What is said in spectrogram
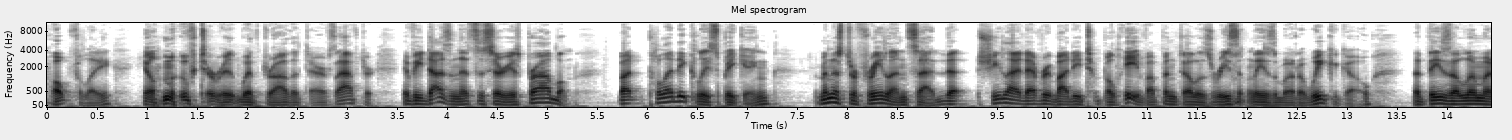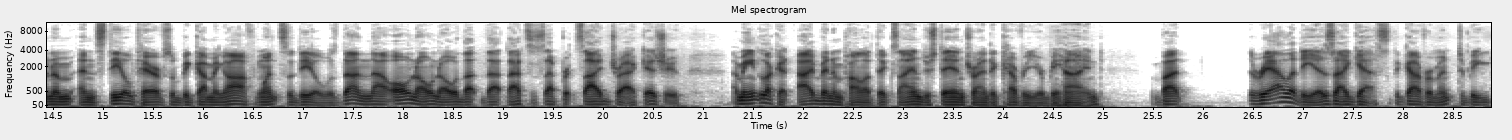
hopefully he'll move to re- withdraw the tariffs after. If he doesn't, it's a serious problem. But politically speaking, Minister Freeland said that she led everybody to believe, up until as recently as about a week ago, that these aluminum and steel tariffs would be coming off once the deal was done. Now, oh no, no, that, that that's a separate sidetrack issue. I mean, look at I've been in politics. I understand trying to cover your behind, but the reality is, I guess, the government, to be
